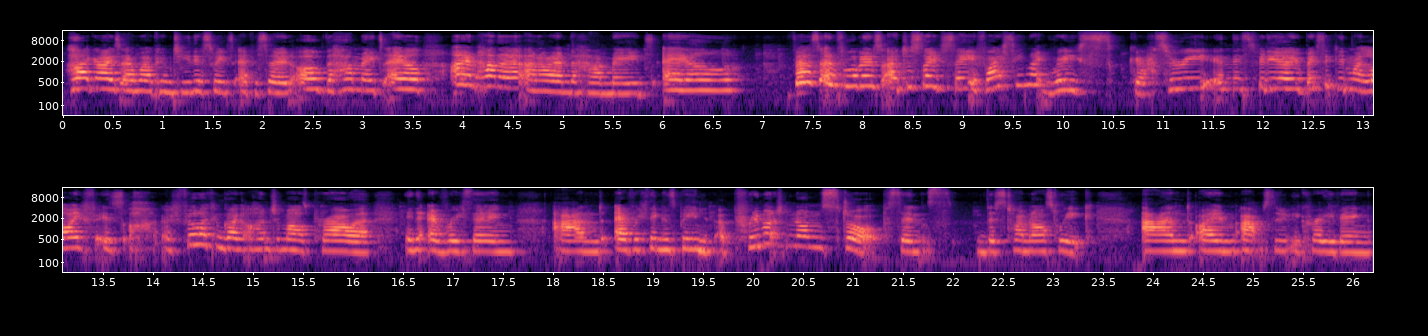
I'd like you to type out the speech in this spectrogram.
Hi guys and welcome to this week's episode of The Handmaid's Ale. I am Hannah and I am The Handmaid's Ale. First and foremost, I'd just like to say if I seem like really scattery in this video, basically my life is, oh, I feel like I'm going 100 miles per hour in everything and everything has been uh, pretty much non-stop since this time last week and I'm absolutely craving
